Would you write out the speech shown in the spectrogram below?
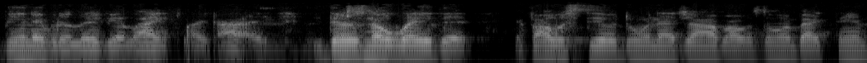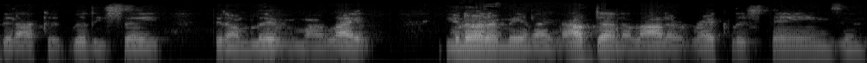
being able to live your life. Like I, mm-hmm. there's no way that if I was still doing that job I was doing back then, that I could really say that I'm living my life. You know what I mean? Like I've done a lot of reckless things and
